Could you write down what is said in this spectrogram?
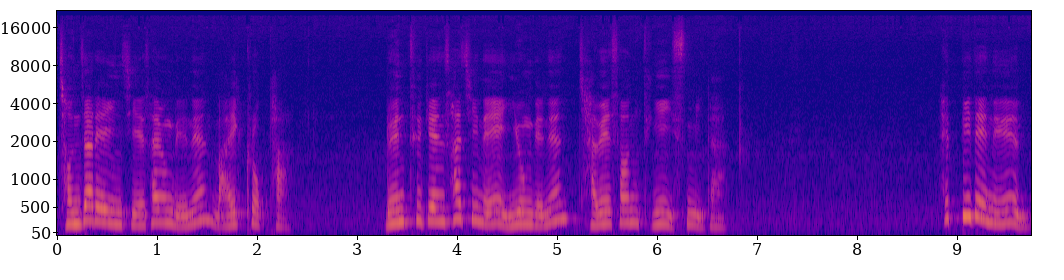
전자레인지에 사용되는 마이크로파, 렌트겐 사진에 이용되는 자외선 등이 있습니다. 햇빛에는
